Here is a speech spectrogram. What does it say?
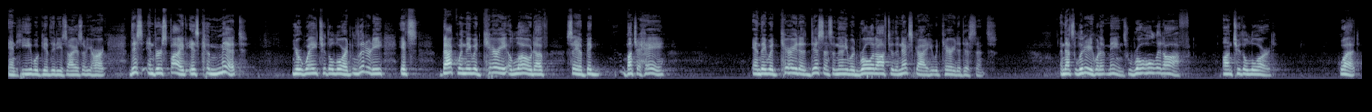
and he will give the desires of your heart. This in verse 5 is commit your way to the Lord. Literally, it's back when they would carry a load of, say, a big bunch of hay, and they would carry it a distance, and then he would roll it off to the next guy who would carry it a distance. And that's literally what it means roll it off onto the Lord. What?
